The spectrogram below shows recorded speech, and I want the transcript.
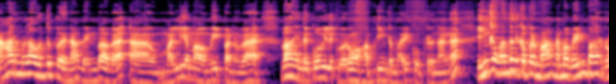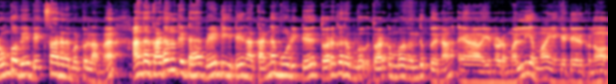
நார்மலாக வந்து பார்த்தீங்கன்னா வெண்பாவை மல்லியம்மாவை மீட் பண்ணுவேன் வா இந்த கோவிலுக்கு வரும் அப்படின்ற மாதிரி கூப்பிட்டுருந்தாங்க இங்கே வந்ததுக்கு அப்புறமா நம்ம வெண்பா ரொம்பவே வெக்ஸ் ஆனது மட்டும் இல்லாமல் அந்த கடவுள்கிட்ட வேண்டிக்கிட்டு நான் கண்ணை மூடிட்டு திறக்கிற திறக்கும்போது வந்து பார்த்தீங்கன்னா, என்னோட மல்லியம்மா என்கிட்ட இருக்கணும்,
